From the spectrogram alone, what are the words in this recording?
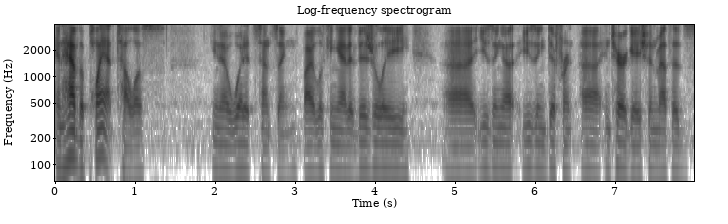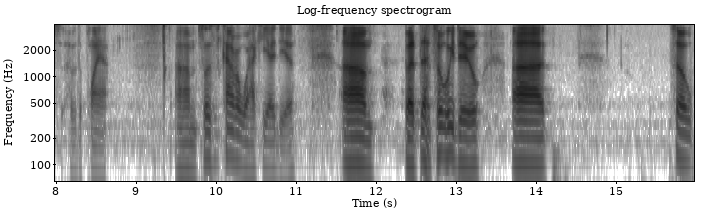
and have the plant tell us, you know, what it's sensing by looking at it visually, uh, using a, using different uh, interrogation methods of the plant. Um, so this is kind of a wacky idea, um, but that's what we do. Uh, so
